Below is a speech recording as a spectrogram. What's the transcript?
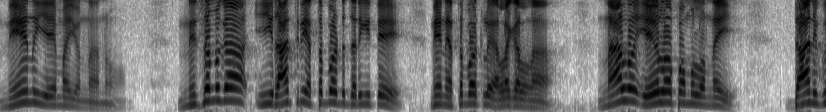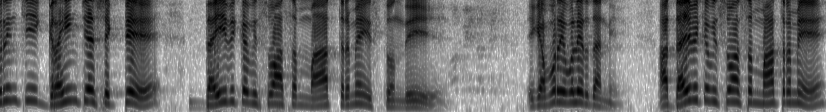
నేను ఏమై ఉన్నాను? నిజముగా ఈ రాత్రి ఎత్తబాటు జరిగితే నేను ఎత్తబాటులో వెళ్ళగలనా? నాలో ఏ లోపములు ఉన్నాయి? దాని గురించి గ్రహించే శక్తే దైవిక విశ్వాసం మాత్రమే ఇస్తుంది. ఇక ఎవరు ఇవ్వలేరు దాన్ని. ఆ దైవిక విశ్వాసం మాత్రమే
